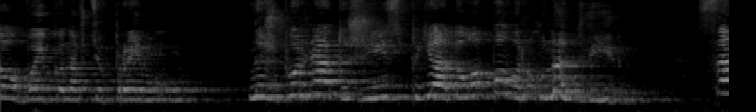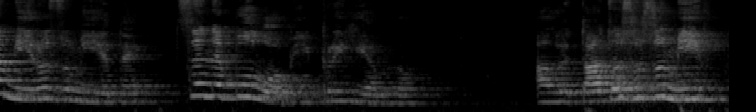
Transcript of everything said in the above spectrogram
тато виконав цю примху. Не жбурляти ж її з п'ятого поверху на двір. Самі розумієте, це не було б їй приємно. Але тато зрозумів,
